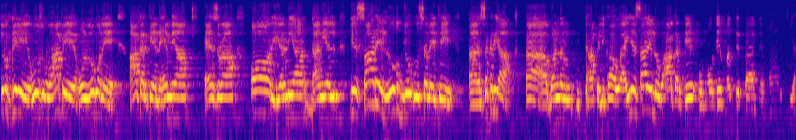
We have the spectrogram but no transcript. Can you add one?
क्योंकि उस वहाँ पे उन लोगों ने आकर के नहमिया एजरा और यर्मिया दानियल ये सारे लोग जो उस समय थे जकरिया का वर्णन जहाँ पे लिखा हुआ है ये सारे लोग आकर के उन्होंने मंदिर का निर्माण किया।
